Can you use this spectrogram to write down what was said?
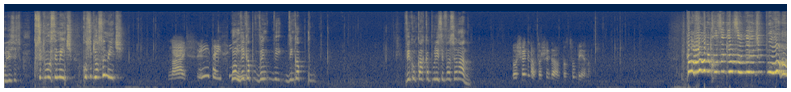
Polícia. Conseguiu a semente! Conseguiu a semente! Nice. Eita, aí sim. Mano, vem com a. Vem, vem, vem com a. Vem com o carro que a polícia foi acionado. Tô chegando, tô chegando, tô subindo. Caralho, consegui a semente, porra!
